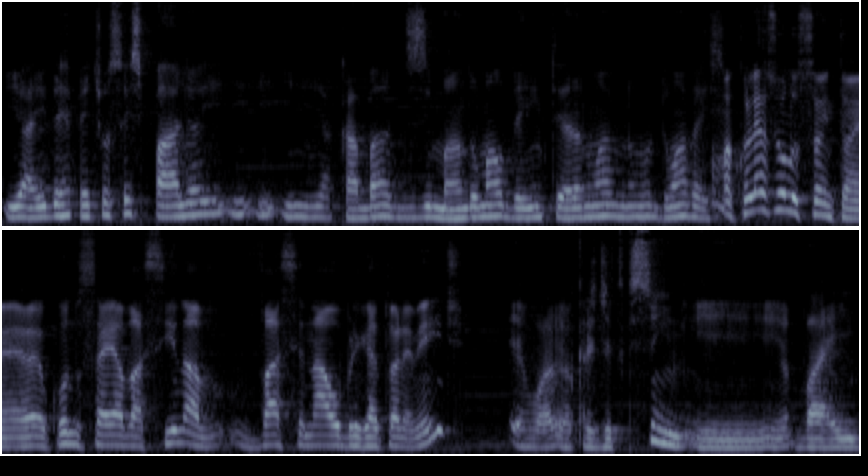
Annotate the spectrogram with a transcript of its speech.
E aí, de repente, você espalha e, e, e acaba dizimando uma aldeia inteira numa, numa, de uma vez. Mas qual é a solução, então? É quando sair a vacina, vacinar obrigatoriamente? Eu, eu, acredito que sim. E vai.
